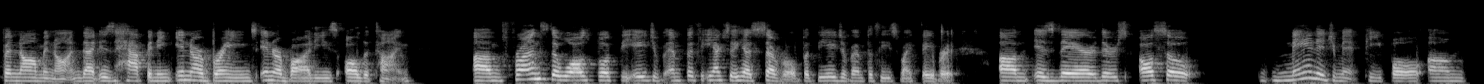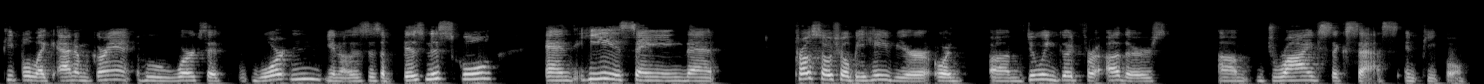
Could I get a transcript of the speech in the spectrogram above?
phenomenon that is happening in our brains, in our bodies all the time. Um, Frans de Waal's book, The Age of Empathy, he actually has several, but The Age of Empathy is my favorite, um, is there. There's also management people, um, people like Adam Grant, who works at Wharton, you know, this is a business school, and he is saying that pro-social behavior or um, doing good for others um, drives success in people.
